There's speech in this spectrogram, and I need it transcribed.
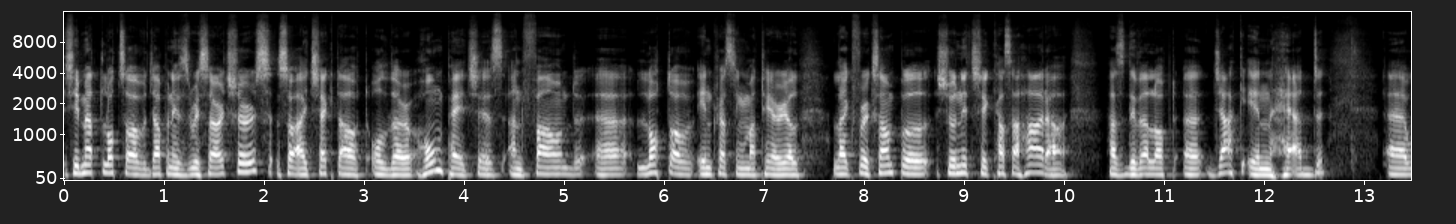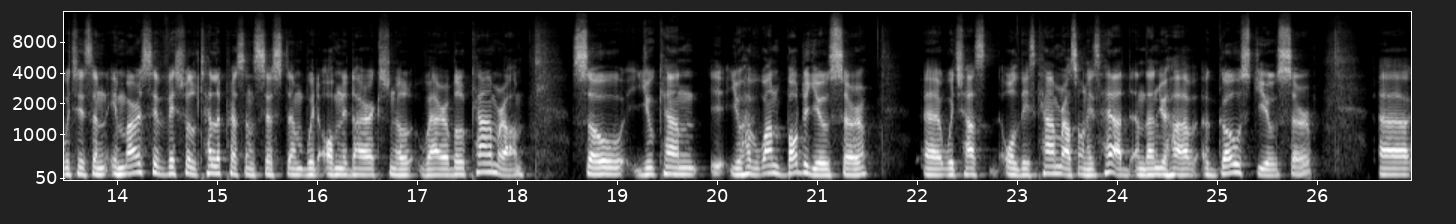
she met lots of Japanese researchers, so I checked out all their homepages and found a lot of interesting material. Like, for example, Shunichi Kasahara has developed a JackIn Head uh, which is an immersive visual telepresence system with omnidirectional wearable camera. So you can you have one body user uh, which has all these cameras on his head, and then you have a ghost user. Uh,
